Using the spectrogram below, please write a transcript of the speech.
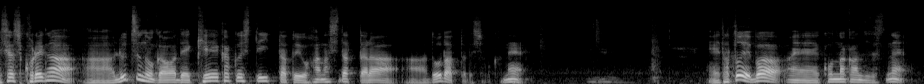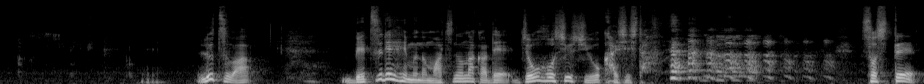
しかしこれが、ルツの側で計画していったというお話だったら、どうだったでしょうかね。例えば、こんな感じですね。ルツは、ベツレヘムの街の中で情報収集を開始した。そして、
